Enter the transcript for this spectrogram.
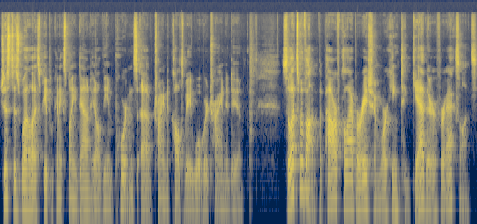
just as well as people can explain downhill the importance of trying to cultivate what we're trying to do. So let's move on. The power of collaboration, working together for excellence.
